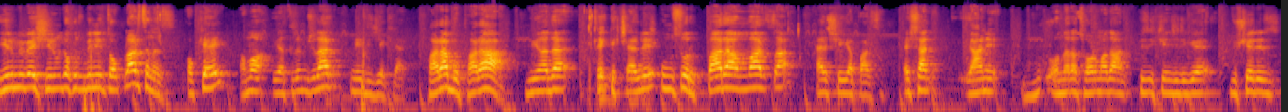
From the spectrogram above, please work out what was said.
25-29 bini toplarsınız. Okey. Ama yatırımcılar ne diyecekler? Para bu para. Dünyada tek geçerli unsur. Paran varsa her şeyi yaparsın. E sen yani onlara sormadan biz ikinci lige düşeriz,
